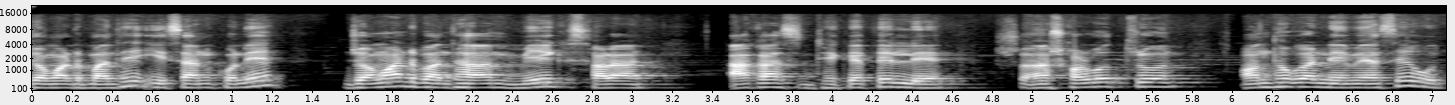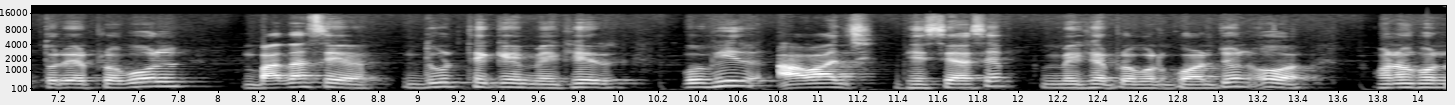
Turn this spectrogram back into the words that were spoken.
জমাট বাঁধে। ঈশান কোণে জমাট বাঁধা মেঘ ছাড়া আকাশ ঢেকে ফেললে সর্বত্র অন্ধকার নেমে আসে। উত্তরের প্রবল বাতাসে দূর থেকে মেঘের গভীর আওয়াজ ভেসে আসে। মেঘের প্রবল গর্জন ও ঘন ঘন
